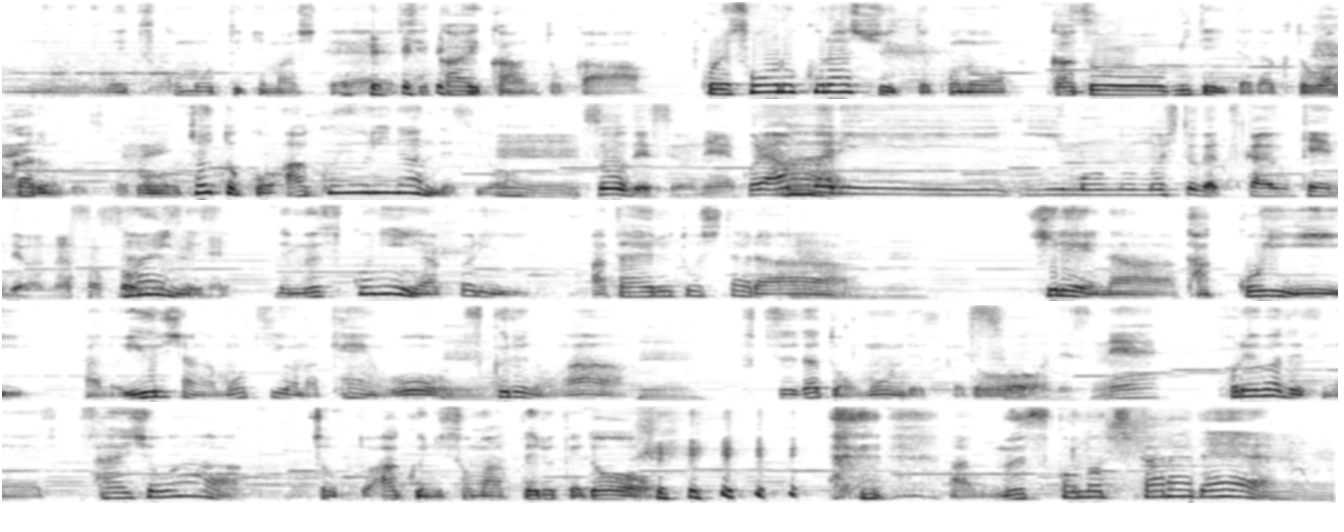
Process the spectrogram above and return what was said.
熱こもってきまして、世界観とか、これソウルクラッシュってこの画像を見ていただくとわかるんですけど、はいはいちょっとこう悪寄りなんですよ。うんうん、そうですよね。これあんまりいいものの人が使う剣ではなさそうですよね。ないんですよ。で、息子にやっぱり与えるとしたら、うんうん綺麗な、かっこいい、あの、勇者が持つような剣を作るのがうん。うん。普通だと思うんですけど、そうですね。これはですね、最初はちょっと悪に染まってるけど、あの息子の力うんで、うんうん。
